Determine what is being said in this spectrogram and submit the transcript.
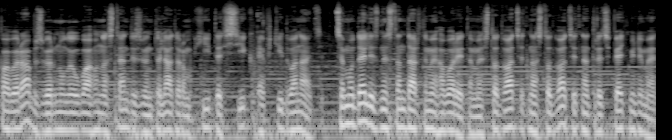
Power Up звернули увагу на стенди з вентилятором Hita SIG FT12. Це моделі з нестандартними габаритами 120 на 120 на 35 мм.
